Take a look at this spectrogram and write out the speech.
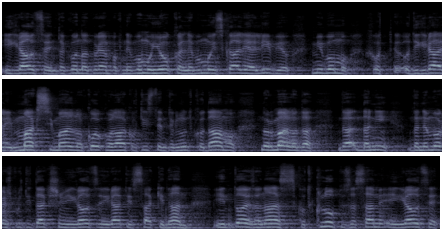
igralcev in tako naprej, ampak ne bomo jokali, ne bomo iskali alibijo, mi bomo odigrali maksimalno, koliko lahko v tistem trenutku damo, normalno, da, da, da, ni, da ne moreš proti takšnim igralcem igrati vsak dan. In to je za nas kot klub, za same igralce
